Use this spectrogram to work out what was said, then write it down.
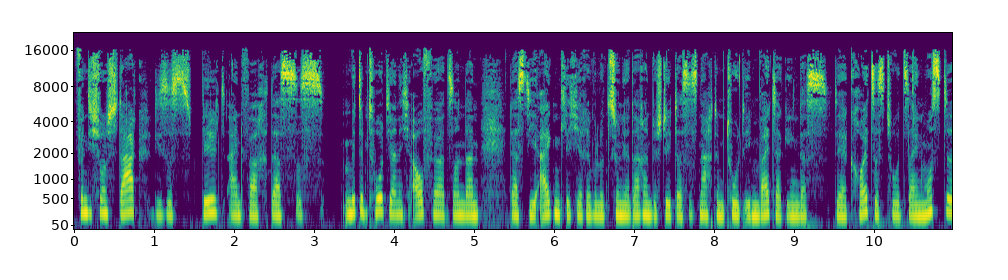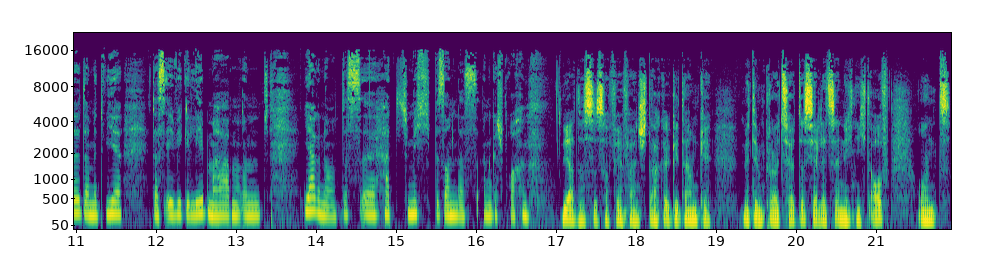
finde ich schon stark, dieses Bild einfach, dass es mit dem Tod ja nicht aufhört, sondern dass die eigentliche Revolution ja darin besteht, dass es nach dem Tod eben weiterging, dass der Kreuzestod sein musste, damit wir das ewige Leben haben. Und ja, genau, das äh, hat mich besonders angesprochen. Ja, das ist auf jeden Fall ein starker Gedanke. Mit dem Kreuz hört das ja letztendlich nicht auf. Und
